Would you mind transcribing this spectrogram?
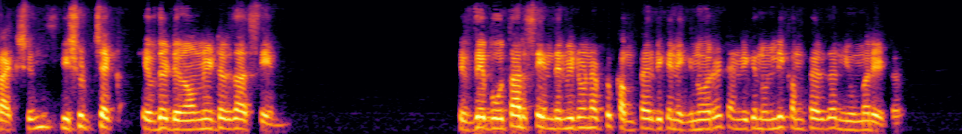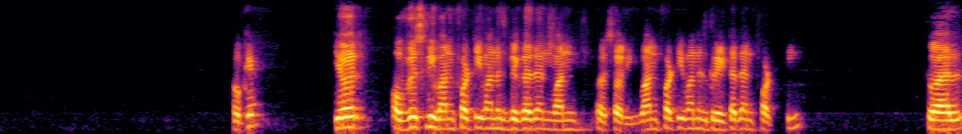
fractions we should check if the denominators are same. If they both are same then we don't have to compare. We can ignore it and we can only compare the numerator. Okay? Here obviously 141 is bigger than 1 uh, sorry 141 is greater than 40 so i'll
